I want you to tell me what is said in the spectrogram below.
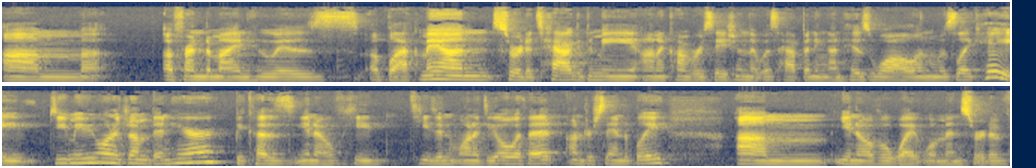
um, a friend of mine who is a black man sort of tagged me on a conversation that was happening on his wall and was like, "Hey, do you maybe want to jump in here?" Because you know he he didn't want to deal with it, understandably. Um, you know, of a white woman sort of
